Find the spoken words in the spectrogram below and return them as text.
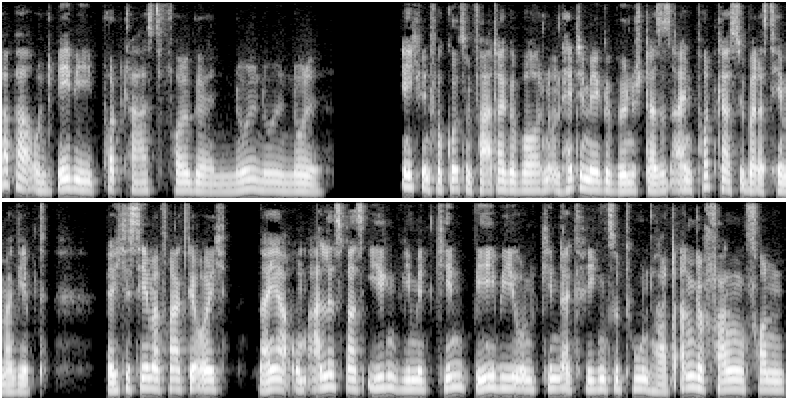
Papa und Baby Podcast Folge 000. Ich bin vor kurzem Vater geworden und hätte mir gewünscht, dass es einen Podcast über das Thema gibt. Welches Thema fragt ihr euch? Naja, um alles, was irgendwie mit Kind, Baby und Kinderkriegen zu tun hat. Angefangen von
